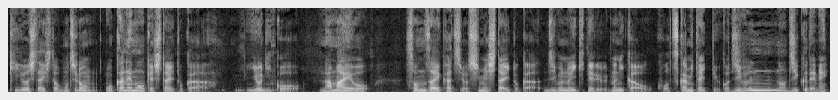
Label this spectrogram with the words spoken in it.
起業したい人もちろんお金儲けしたいとか世にこう名前を存在価値を示したいとか自分の生きてる何かをこう掴みたいっていうこう自分の軸でね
